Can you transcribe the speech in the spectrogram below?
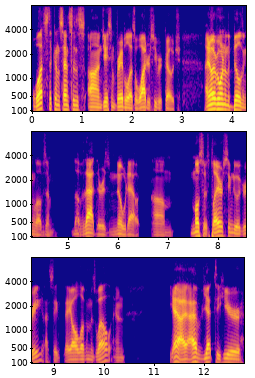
What's the consensus on Jason Vrable as a wide receiver coach? I know everyone in the building loves him. Of that, there is no doubt. Um, most of his players seem to agree. I think they all love him as well. And yeah, I, have yet to hear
